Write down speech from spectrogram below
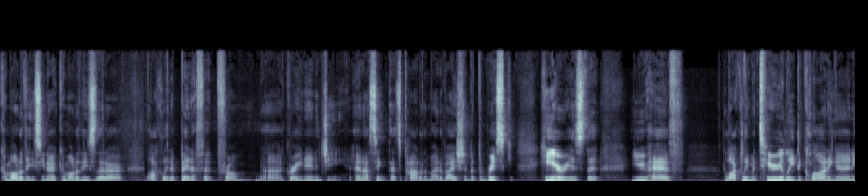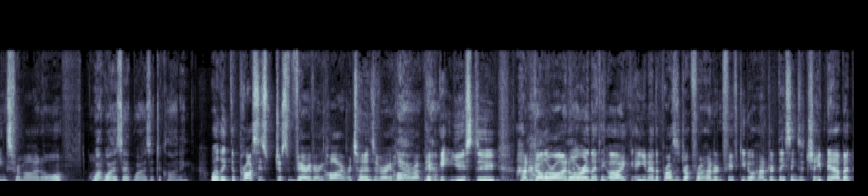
commodities, you know, commodities that are likely to benefit from uh, green energy. And I think that's part of the motivation. But the risk here is that you have likely materially declining earnings from iron ore. Why, why is that? Why is it declining? Well, the, the price is just very, very high. Returns are very high, Yeah, right? People yeah. get used to hundred dollar iron ore, and they think, oh, you know, the price has dropped from one hundred and fifty to hundred. These things are cheap now, but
